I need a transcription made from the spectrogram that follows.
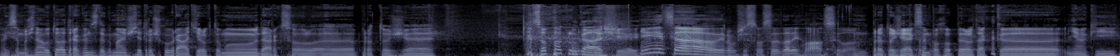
A se možná u toho Dragon's Dogma ještě trošku vrátil k tomu Dark Soul, eh, protože co pak, Lukáši? Nic, já, jenom, že jsem se tady hlásil. Protože, jak jsem pochopil, tak uh, nějaký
